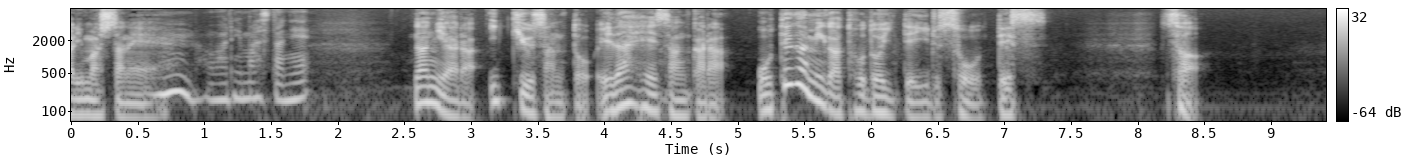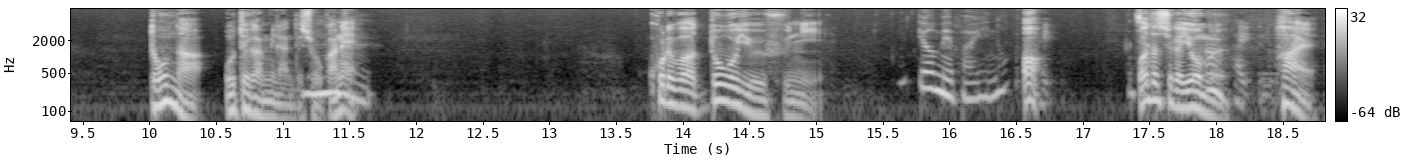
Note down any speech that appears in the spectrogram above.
わりましたうね。ん、終わりましたね。何やら一休さんと枝平さんからお手紙が届いているそうです。さあ、どんなお手紙なんでしょうかね。うんこれはどういうふうに読めばいいの？あ、私が読む。うんはい。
